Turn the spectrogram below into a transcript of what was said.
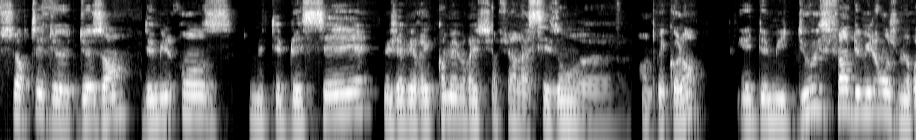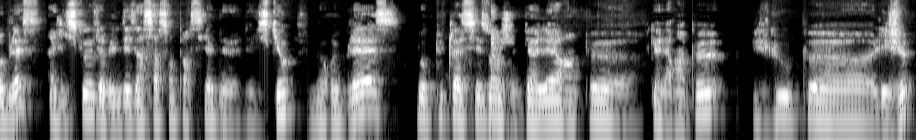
sortais de deux ans. 2011, je m'étais blessé, mais j'avais quand même réussi à faire la saison euh, en bricolant. Et 2012, fin 2011, je me reblesse à l'ischio. J'avais une désinsertion partielle de, de l'ischio. Je me reblesse. Donc toute la saison, je galère un peu, euh, galère un peu. Je loupe euh, les jeux,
